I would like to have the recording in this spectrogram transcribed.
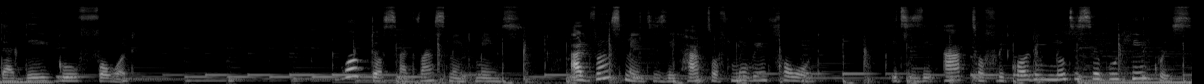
that they go forward. What does advancement means? Advancement is the act of moving forward. It is the act of recording noticeable increase,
